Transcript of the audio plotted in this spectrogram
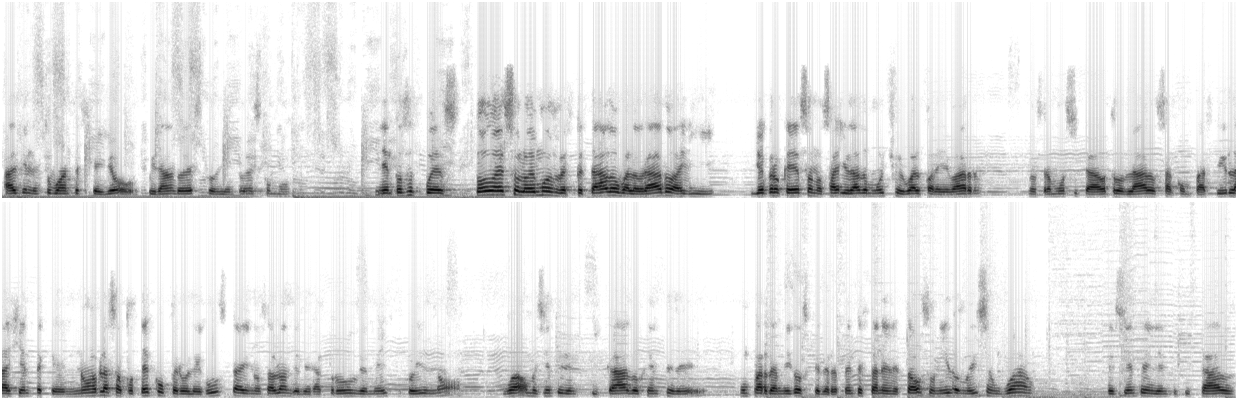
alguien estuvo antes que yo cuidando esto y entonces como, y entonces pues todo eso lo hemos respetado, valorado y yo creo que eso nos ha ayudado mucho igual para llevar nuestra música a otros lados, a compartirla. Hay gente que no habla zapoteco, pero le gusta y nos hablan de Veracruz, de México y no, wow, me siento identificado, gente de un par de amigos que de repente están en Estados Unidos me dicen, wow, se sienten identificados,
